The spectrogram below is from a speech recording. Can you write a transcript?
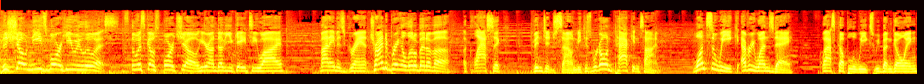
This show needs more Huey Lewis. It's the Wisco Sports Show here on WKTY. My name is Grant, trying to bring a little bit of a, a classic vintage sound because we're going pack in time. Once a week, every Wednesday, last couple of weeks, we've been going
